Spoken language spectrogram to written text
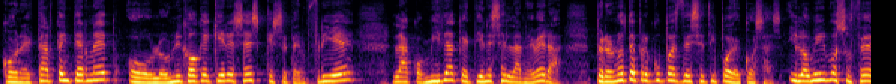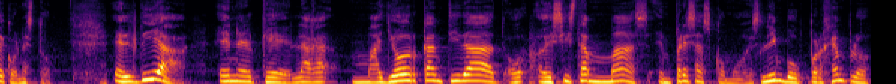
conectarte a internet o lo único que quieres es que se te enfríe la comida que tienes en la nevera, pero no te preocupas de ese tipo de cosas. Y lo mismo sucede con esto. El día en el que la mayor cantidad o existan más empresas como Slimbook, por ejemplo,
